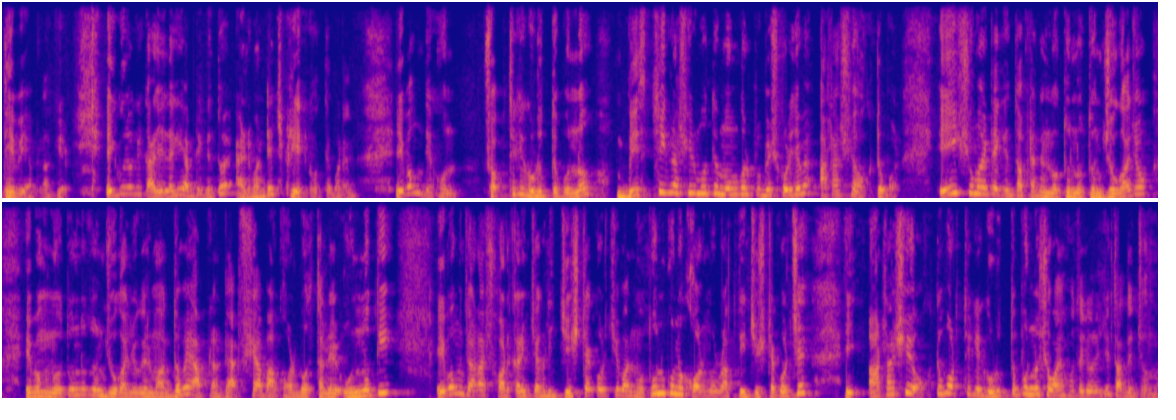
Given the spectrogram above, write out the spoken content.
দেবে আপনাকে। এগুলোকে কাজে লাগিয়ে আপনি কিন্তু অ্যাডভান্টেজ ক্রিয়েট করতে পারেন। এবং দেখুন সব থেকে গুরুত্বপূর্ণ, বৃশ্চিক রাশির মধ্যে মঙ্গল প্রবেশ করে যাবে আঠাশে অক্টোবর। এই সময়টা কিন্তু আপনাকে নতুন নতুন যোগাযোগ এবং নতুন নতুন যোগাযোগের মাধ্যমে আপনার ব্যবসা বা কর্মস্থানের উন্নতি এবং যারা সরকারি চাকরির চেষ্টা করছে বা নতুন কোনো কর্মপ্রাপ্তির চেষ্টা করছে, এই আঠাশে অক্টোবর থেকে গুরুত্বপূর্ণ সময় হতে চলেছে তাদের জন্য।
